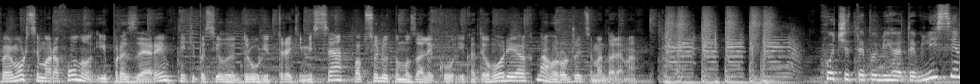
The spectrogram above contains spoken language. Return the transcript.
Переможці марафону і призери, які посіли другі треті місця в абсолютному заліку і категоріях, нагороджуються медалями. Хочете побігати в лісі?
